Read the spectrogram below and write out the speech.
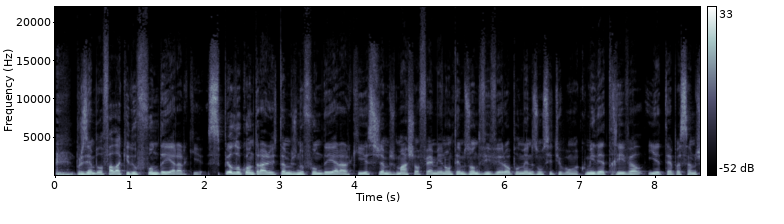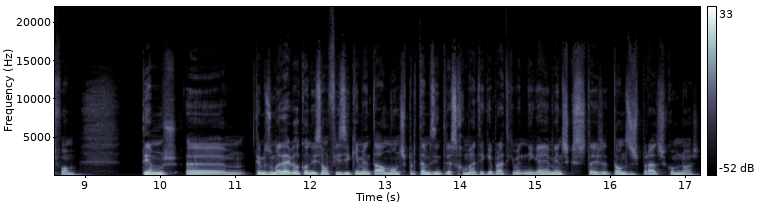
por exemplo, ele fala aqui do fundo da hierarquia. Se pelo contrário estamos no fundo da hierarquia, sejamos macho ou fêmea, não temos onde viver ou pelo menos um sítio bom. A comida é terrível e até passamos fome temos, uh, temos uma débil condição física e mental, não despertamos interesse romântico em praticamente ninguém, a menos que esteja tão desesperados como nós.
